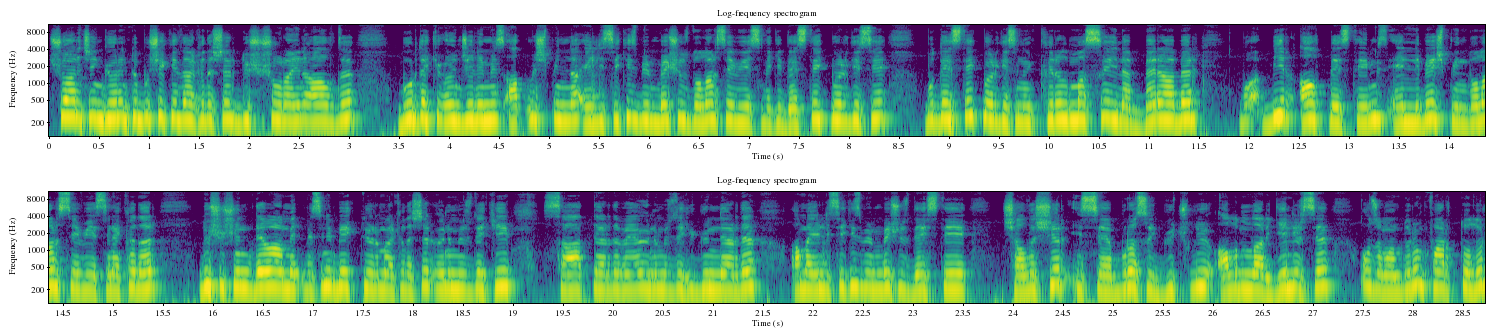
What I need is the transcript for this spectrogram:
Şu an için görüntü bu şekilde arkadaşlar düşüş onayını aldı. Buradaki önceliğimiz 60 bin ile 58 bin 500 dolar seviyesindeki destek bölgesi. Bu destek bölgesinin kırılmasıyla beraber bu bir alt desteğimiz 55 bin dolar seviyesine kadar düşüşün devam etmesini bekliyorum arkadaşlar. Önümüzdeki saatlerde veya önümüzdeki günlerde ama 58.500 desteği çalışır ise burası güçlü alımlar gelirse o zaman durum farklı olur.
